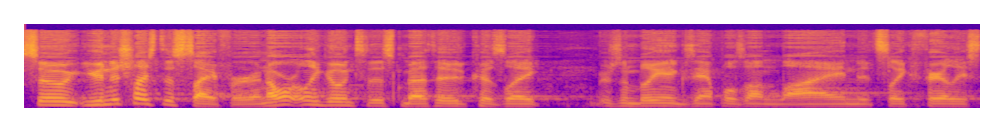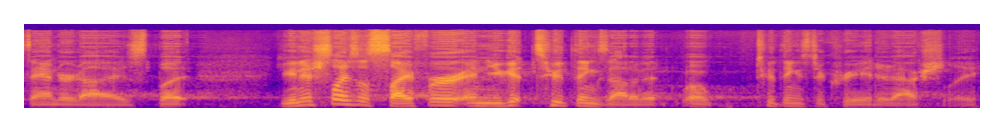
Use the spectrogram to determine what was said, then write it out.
So you initialize the cipher, and I won't really go into this method because like there's a million examples online. It's like fairly standardized, but you initialize a cipher and you get two things out of it. Well, two things to create it actually.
